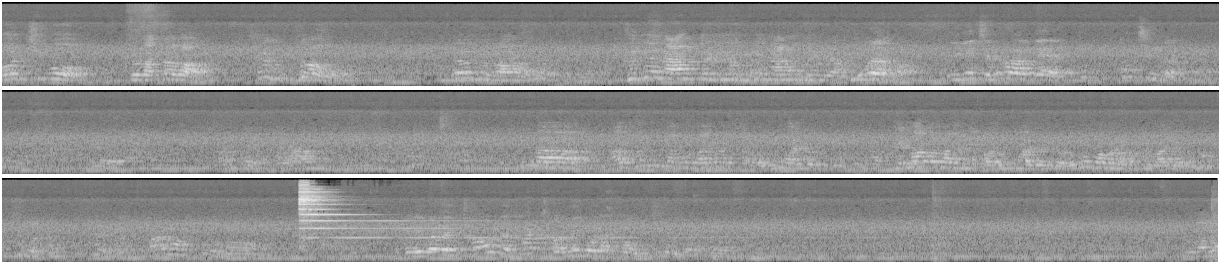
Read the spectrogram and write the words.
원 치고 들어갔다가 계속 들어가고 말하고. 그게 나은 거지, 그게 나은 거지야. 이거 이게 제대로 하는 게 톡친 거. 그러니까 갖고 많이 봤어. 얼굴 가려고. 대박을 하니까 얼굴 가려고. 얼굴 가려고 말이야. 훅 치고 딱 빨갛고. 이거는 처음에 살 전에보다 더 움직이는 거예요. 들어가봐.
